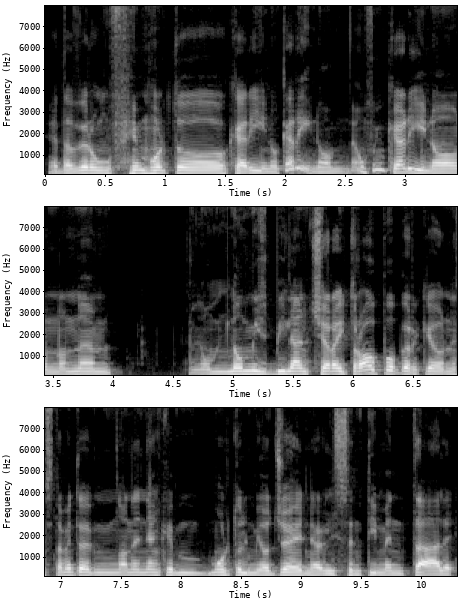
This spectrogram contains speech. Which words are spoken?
è davvero un film molto carino. Carino, è un film carino, non, non, non mi sbilancerei troppo perché onestamente non è neanche molto il mio genere, il sentimentale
